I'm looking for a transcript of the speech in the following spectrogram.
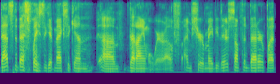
that's the best place to get Mexican um, that I am aware of. I'm sure maybe there's something better, but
